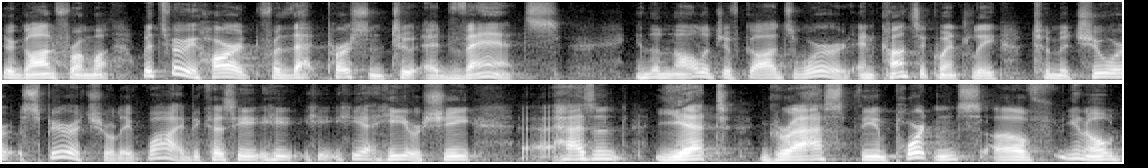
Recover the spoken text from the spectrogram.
they're gone for a month. It's very hard for that person to advance in the knowledge of God's word and consequently to mature spiritually. Why? Because he, he, he, he or she hasn't yet grasp the importance of you know,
